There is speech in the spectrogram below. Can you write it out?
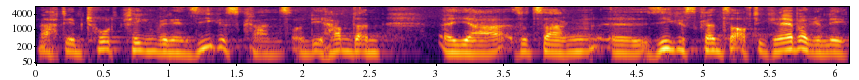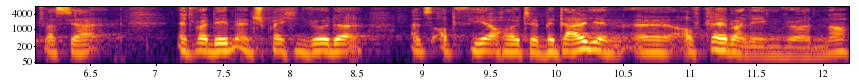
nach dem Tod kriegen wir den Siegeskranz. Und die haben dann ja sozusagen Siegeskränze auf die Gräber gelegt, was ja etwa dem entsprechen würde, als ob wir heute Medaillen auf Gräber legen würden. Ne?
